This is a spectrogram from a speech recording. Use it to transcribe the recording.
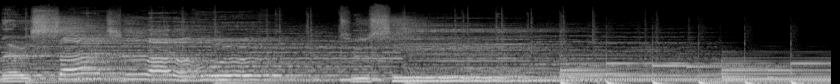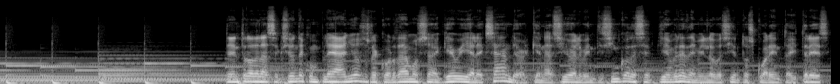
There's such a lot of world to see. Dentro de la sección de cumpleaños recordamos a Gary Alexander, que nació el 25 de septiembre de 1943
